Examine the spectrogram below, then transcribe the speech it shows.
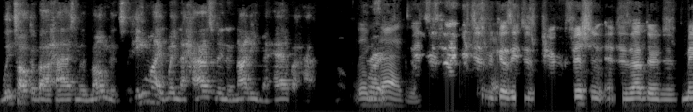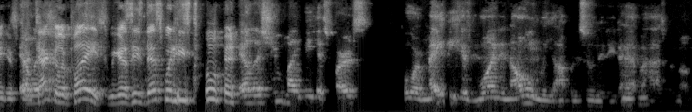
We talk about Heisman moments. He might win the Heisman and not even have a Heisman moment. Exactly. It's just because he's just pure efficient and just out there just making spectacular plays because he's that's what he's doing. LSU might be his first or maybe his one and only opportunity to have a mm-hmm. Heisman moment.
